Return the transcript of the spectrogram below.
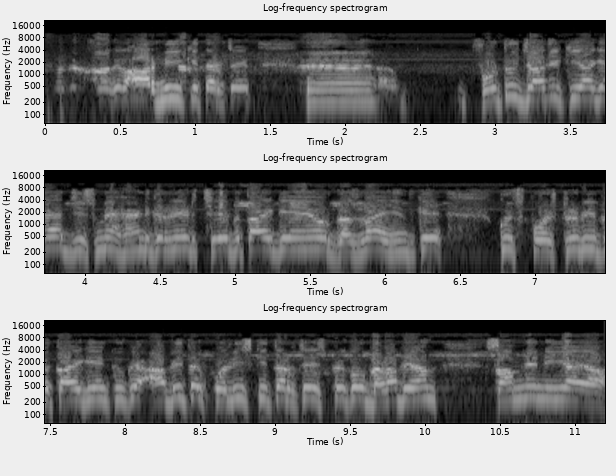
तरह गए अगर आर्मी की तरफ़ से फ़ोटो जारी किया गया है, जिसमें हैंड ग्रेनेड छह बताए गए हैं और गजवा हिंद के कुछ पोस्टर भी बताए गए हैं, क्योंकि अभी तक पुलिस की तरफ़ से इस पे कोई बड़ा बयान सामने नहीं आया।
